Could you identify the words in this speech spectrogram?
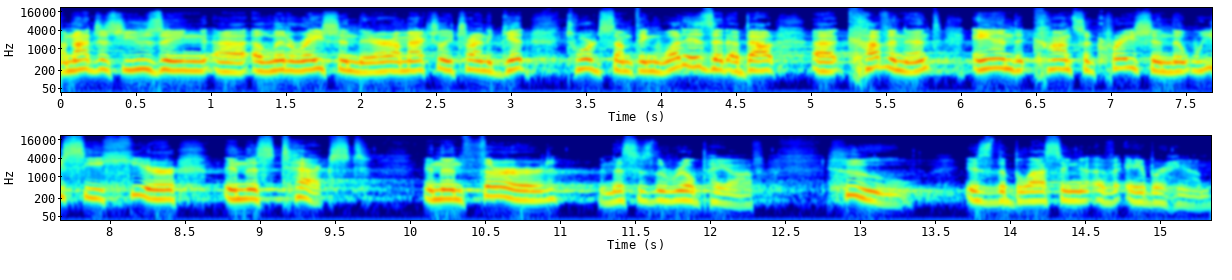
I'm not just using uh, alliteration there. I'm actually trying to get towards something. What is it about uh, covenant and consecration that we see here in this text? And then, third, and this is the real payoff who is the blessing of Abraham?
